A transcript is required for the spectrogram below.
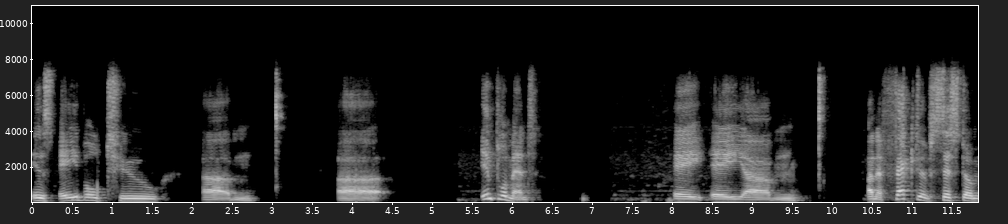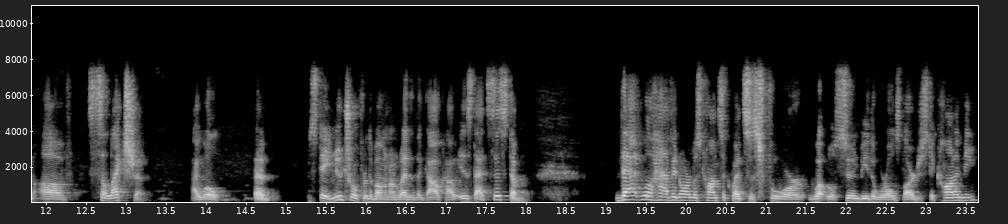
is able to um, uh, implement a a um, an effective system of selection, I will uh, stay neutral for the moment on whether the Gaokao is that system. That will have enormous consequences for what will soon be the world's largest economy.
